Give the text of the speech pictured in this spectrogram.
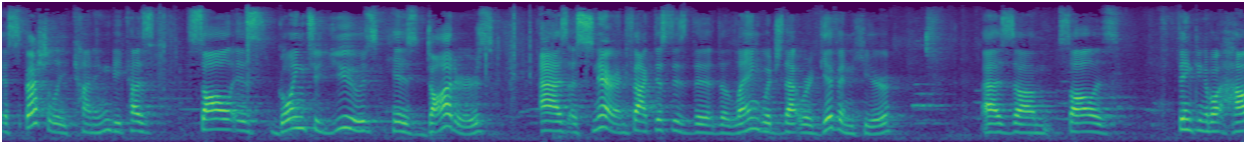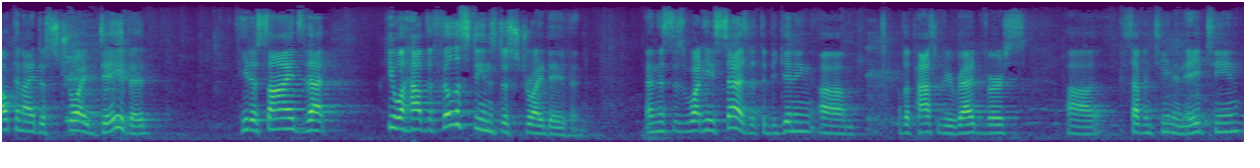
especially cunning because Saul is going to use his daughters as a snare. In fact, this is the, the language that we're given here as um, Saul is thinking about how can I destroy David, he decides that he will have the Philistines destroy David. And this is what he says at the beginning um, of the passage we read, verse uh, 17 and 18.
